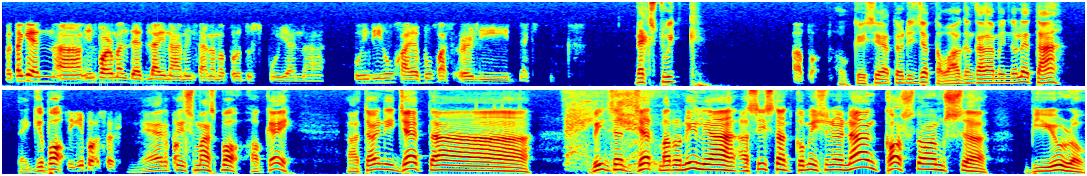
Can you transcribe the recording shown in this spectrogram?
But again, ah, informal deadline namin, sana ma-produce po yan na kung hindi ho kaya bukas, early next week. Next week. Apo. Okay, si Attorney Jet, tawagan ka namin ulit, ha? Thank you po. Sige po, sir. Merry Apo. Christmas po. Okay. Attorney Jet, ah, Vincent Jet Maronilla, Assistant Commissioner ng Customs ah, Bureau.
